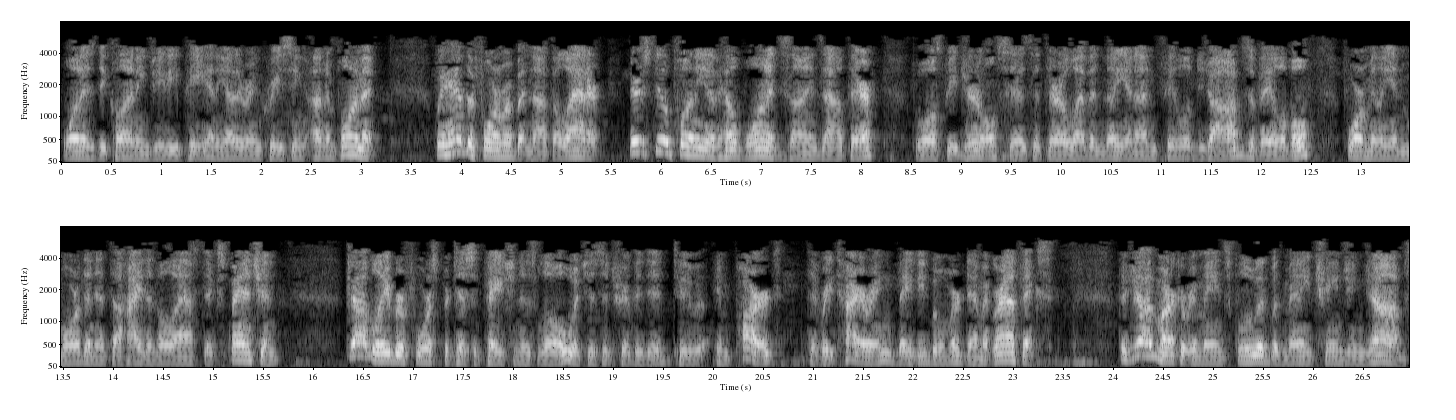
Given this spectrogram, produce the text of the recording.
One is declining GDP and the other increasing unemployment. We have the former but not the latter. There's still plenty of help wanted signs out there. The Wall Street Journal says that there are 11 million unfilled jobs available, 4 million more than at the height of the last expansion. Job labor force participation is low, which is attributed to, in part, the retiring baby boomer demographics. The job market remains fluid with many changing jobs.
